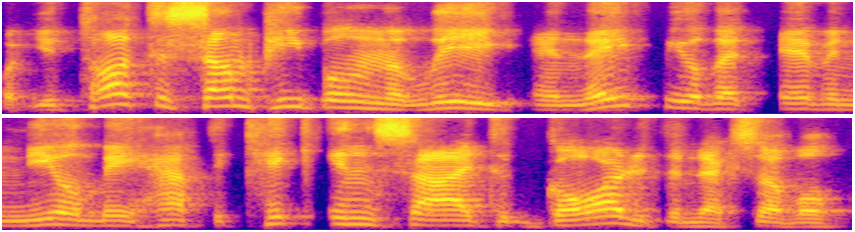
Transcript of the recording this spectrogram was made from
But you talk to some people in the league, and they feel that Evan Neal may have to kick inside to guard at the next level,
